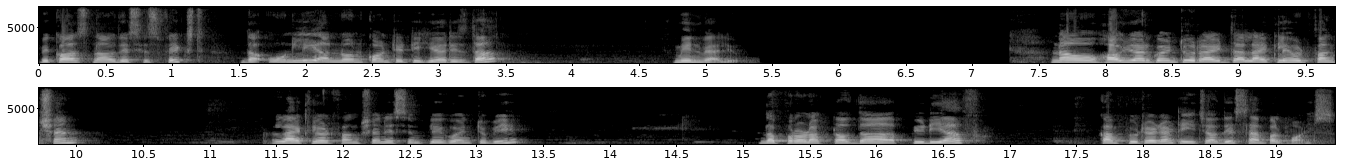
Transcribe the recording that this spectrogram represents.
because now this is fixed the only unknown quantity here is the mean value. Now, how you are going to write the likelihood function? Likelihood function is simply going to be the product of the PDF computed at each of these sample points.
